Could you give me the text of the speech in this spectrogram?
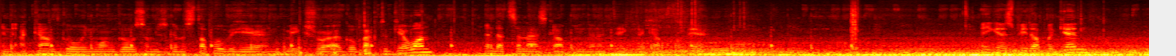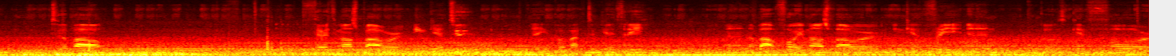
and I can't go in one go so I'm just gonna stop over here and make sure I go back to gear one and that's a nice gap I'm gonna take the gap from there and you're gonna speed up again to about 30 miles per hour in gear 2 then you go back to gear 3 about 40 miles per hour in gear 3 and then go to gear 4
